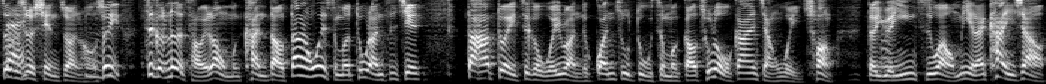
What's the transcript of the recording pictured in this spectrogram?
这个就是现赚哦，所以这个热潮也让我们看到，当然为什么突然之间。大家对这个微软的关注度这么高，除了我刚才讲伟创的原因之外，我们也来看一下哦，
